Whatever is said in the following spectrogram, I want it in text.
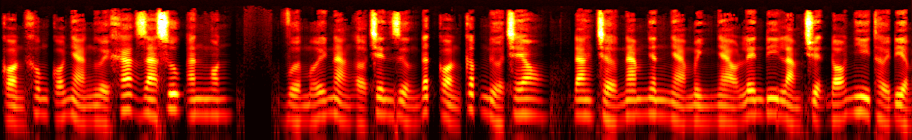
còn không có nhà người khác ra súc ăn ngon. Vừa mới nàng ở trên giường đất còn cấp nửa treo, đang chờ nam nhân nhà mình nhào lên đi làm chuyện đó nhi thời điểm,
